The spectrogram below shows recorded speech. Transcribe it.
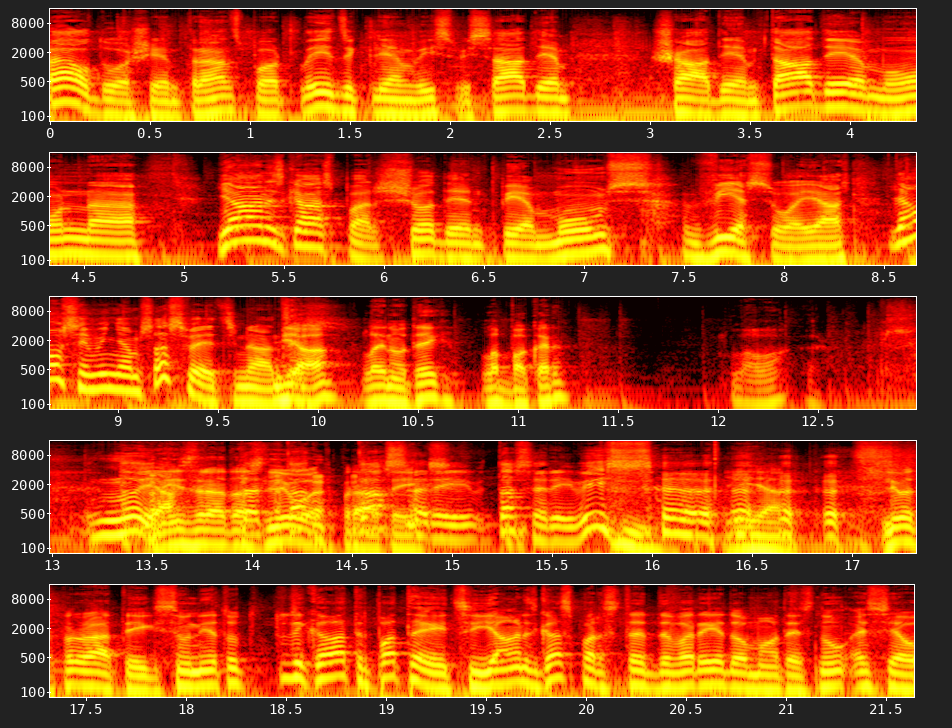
peldošiem transporta līdzekļiem, vis visādiem šādiem tādiem. Un, uh, Jānis Gaspars šodien pie mums viesojās. Ļausim viņam sasveicināt. Jā, lai notiek. Labvakar! Labvakar! Nu, jā, izrādās tā, ļoti tā, prātīgs. Tas arī, tas arī viss. jā, ļoti prātīgs. Un, ja tu, tu tik ātri pateici Jānis Gaspars, tad var iedomāties, nu, es jau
